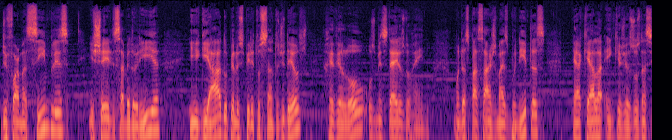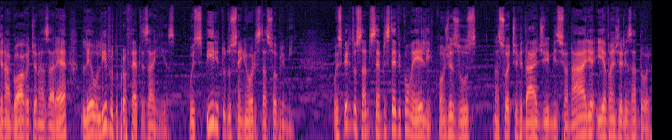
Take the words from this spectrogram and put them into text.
de forma simples e cheia de sabedoria, e guiado pelo Espírito Santo de Deus, revelou os mistérios do reino. Uma das passagens mais bonitas é aquela em que Jesus, na sinagoga de Nazaré, leu o livro do profeta Isaías. O Espírito do Senhor está sobre mim. O Espírito Santo sempre esteve com ele, com Jesus, na sua atividade missionária e evangelizadora.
